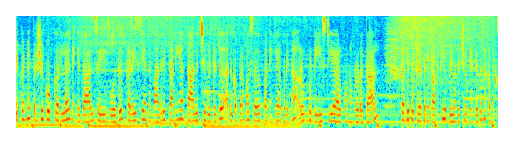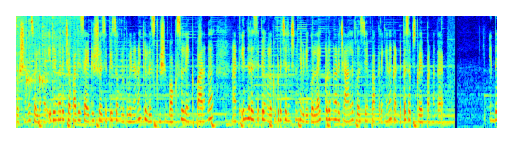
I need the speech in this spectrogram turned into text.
எப்பவுமே ப்ரெஷர் குக்கரில் நீங்கள் தால் செய்யும்போது கடைசியாக இந்த மாதிரி தனியாக தாளித்து விட்டுட்டு அதுக்கப்புறமா சர்வ் பண்ணீங்க அப்படின்னா ரொம்ப டேஸ்டியாக இருக்கும் நம்மளோட தால். கண்டிப்பாக ட்ரை பண்ணி பார்த்துட்டு எப்படி வந்துச்சு அப்படின்றத நான் கமெண்ட் செக்ஷனில் சொல்லுங்கள் இதேமாதிரி சப்பாத்தி சைட் டிஷ் ரெசிபிஸ் உங்களுக்கு வேணும்னா கீழே டிஸ்கிரிப்ஷன் பாக்ஸில் லிங்க் பாருங்கள் அண்ட் இந்த ரெசிபி உங்களுக்கு பிடிச்சிருந்துச்சுன்னா இந்த வீடியோ லைக் கொடுங்க. சேனல் ஃபஸ்ட் டைம் பார்க்குறீங்கன்னா கண்டிப்பாக சப்ஸ்கிரைப் பண்ணுங்கள் இந்த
